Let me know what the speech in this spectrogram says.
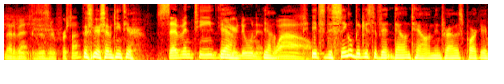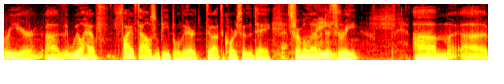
that event? Is this your first time? This will be our 17th year. Seventeenth Yeah. year doing it. Yeah. Wow. It's the single biggest event downtown in Travis Park every year. Uh, we'll have 5,000 people there throughout the course of the day. That's it's from 11 to 3. Um, uh,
